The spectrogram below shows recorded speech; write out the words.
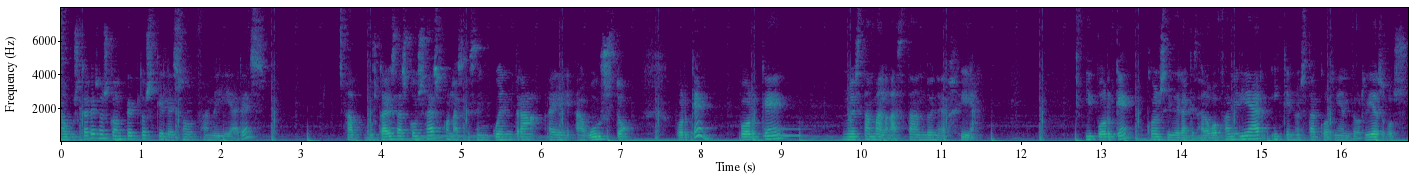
a buscar esos conceptos que le son familiares, a buscar esas cosas con las que se encuentra a gusto. ¿Por qué? Porque no está malgastando energía y porque considera que es algo familiar y que no está corriendo riesgos.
